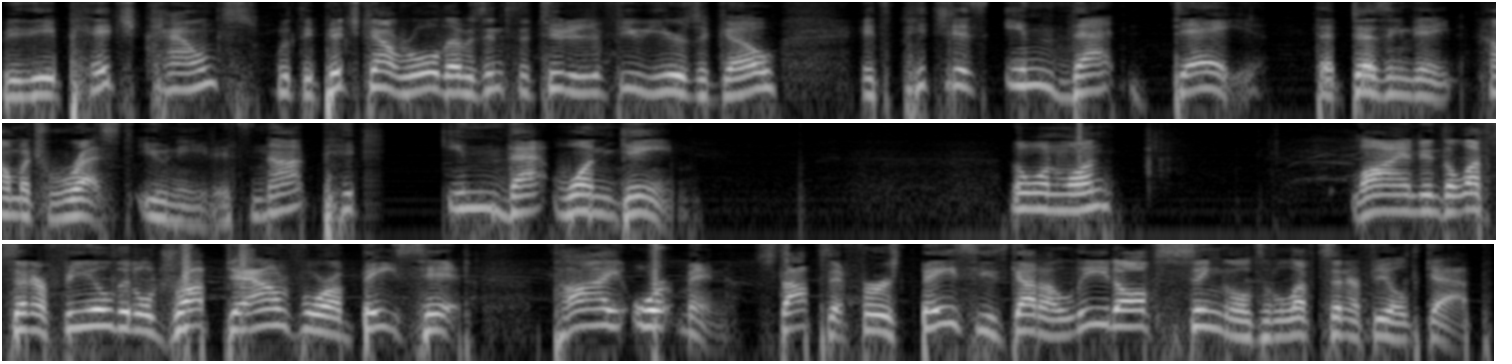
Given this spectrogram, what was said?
the pitch counts with the pitch count rule that was instituted a few years ago, it's pitches in that day that designate how much rest you need. It's not pitch in that one game. The 1 1. Lined into left center field. It'll drop down for a base hit. Ty Ortman stops at first base. He's got a leadoff single to the left center field gap.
